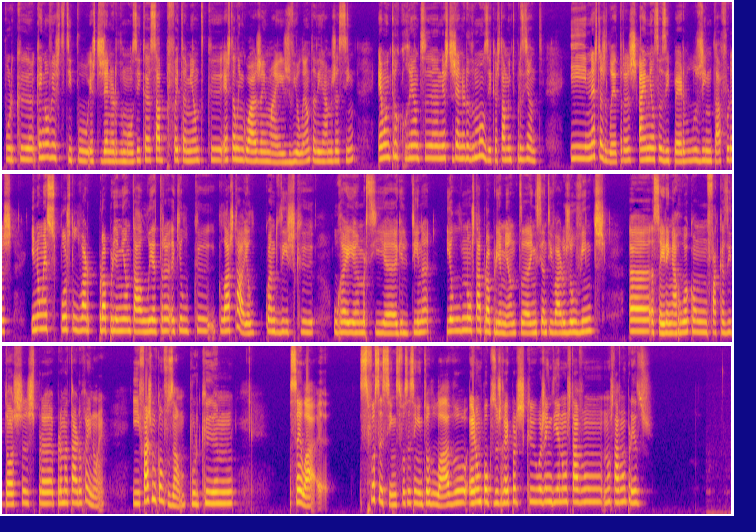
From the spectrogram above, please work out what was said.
porque quem ouve este tipo, este género de música, sabe perfeitamente que esta linguagem mais violenta, digamos assim, é muito recorrente neste género de música, está muito presente. E nestas letras há imensas hipérboles e metáforas e não é suposto levar propriamente à letra aquilo que, que lá está. Ele, quando diz que o rei merecia a guilhotina, ele não está propriamente a incentivar os ouvintes a, a saírem à rua com facas e tochas para, para matar o rei, não é? E faz-me confusão, porque, sei lá, se fosse assim, se fosse assim em todo lado, eram poucos os rappers que hoje em dia não estavam, não estavam presos.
